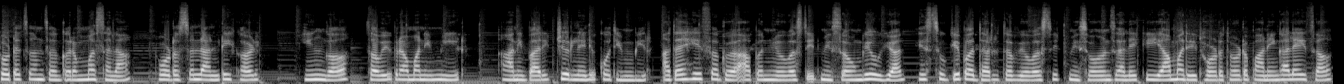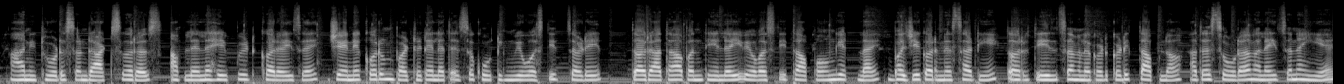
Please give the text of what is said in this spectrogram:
छोटा चमचा गरम मसाला थोडंसं लाल तिखट हिंग चवीप्रमाणे मीठ आणि बारीक चिरलेली कोथिंबीर. आता हे सगळं आपण व्यवस्थित मिसळून घेऊयात. हे सुके पदार्थ व्यवस्थित मिसळून झाले की यामध्ये थोडं थोडं पाणी घालायचं आणि थोडंसं दाटसरच आपल्याला हे पीठ करायचंय. जेणेकरून बटाट्याला त्याचं कोटिंग व्यवस्थित चढेल. तर आता आपण तेलही व्यवस्थित तापवून घेतलाय. भजी करण्यासाठी तर तेल चांगलं कडकडीत तापलं. आता सोडा घालायचं नाहीये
